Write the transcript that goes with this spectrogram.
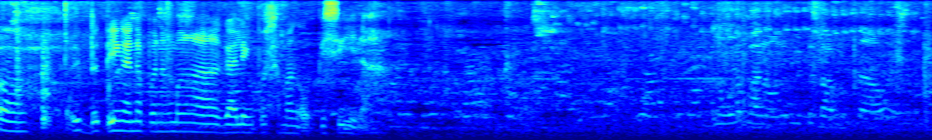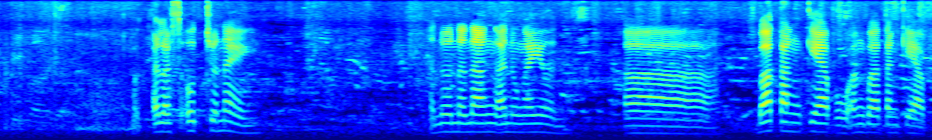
Oh, datingan na po ng mga galing po sa mga opisina. Mag alas 8 na eh. Ano na nang ano ngayon? Ah, Batang Quiapo, ang Batang Quiapo.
